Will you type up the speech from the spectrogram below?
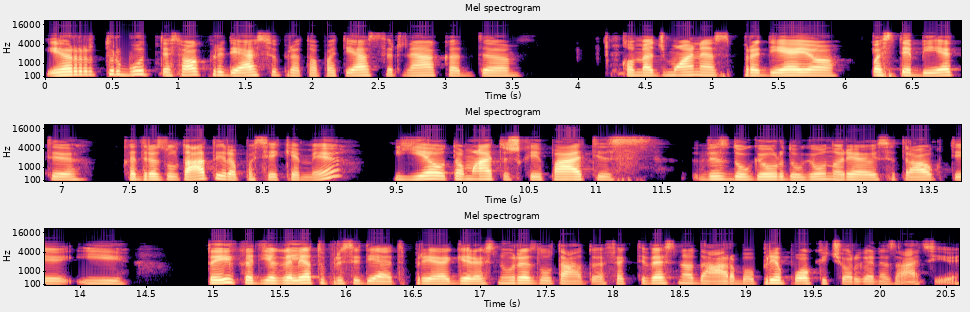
Ir turbūt tiesiog pridėsiu prie to paties ir ne, kad a, kuomet žmonės pradėjo pastebėti, kad rezultatai yra pasiekiami, jie automatiškai patys vis daugiau ir daugiau norėjo įsitraukti į tai, kad jie galėtų prisidėti prie geresnių rezultatų, efektyvesnio darbo, prie pokyčių organizacijoje.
